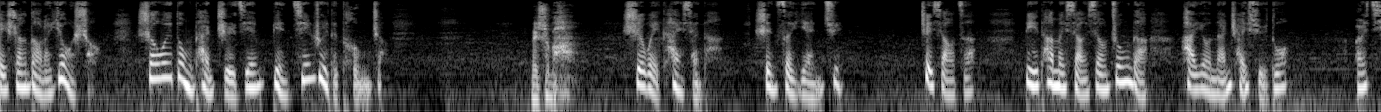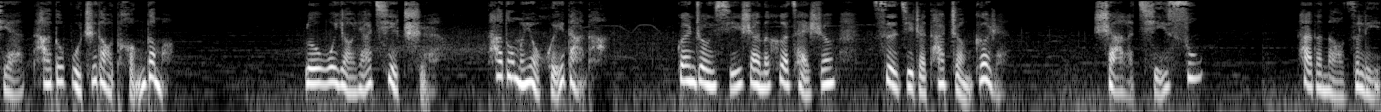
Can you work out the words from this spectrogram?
被伤到了右手，稍微动弹，指尖便尖锐的疼着。没事吧？侍卫看向他，神色严峻。这小子比他们想象中的还要难缠许多，而且他都不知道疼的吗？罗武咬牙切齿，他都没有回答他。观众席上的喝彩声刺激着他整个人。杀了齐苏，他的脑子里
